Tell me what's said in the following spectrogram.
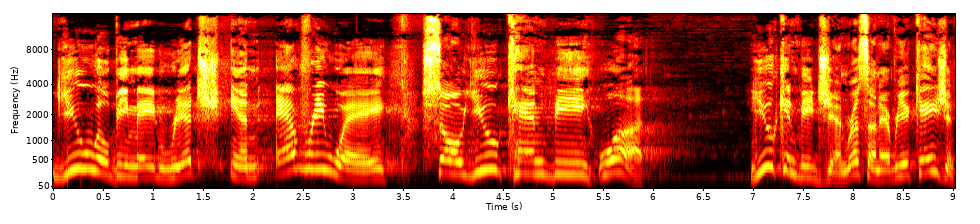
you will be made rich in every way so you can be what? You can be generous on every occasion.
